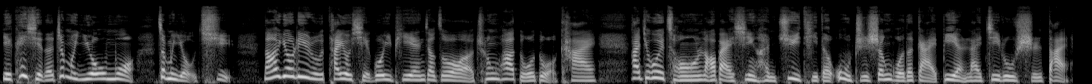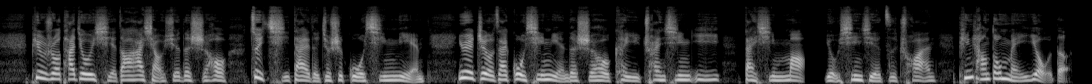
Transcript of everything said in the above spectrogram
也可以写得这么这么幽默、这么有趣。然后又例如，他又写过一篇叫做《春花朵朵开》，他就会从老百姓很具体的物质生活的改变来记录时代。譬如说，他就会写到他小学的时候最期待的就是过新年，因为只有在过新年的时候可以穿新衣、戴新帽。有新鞋子穿，平常都没有的。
